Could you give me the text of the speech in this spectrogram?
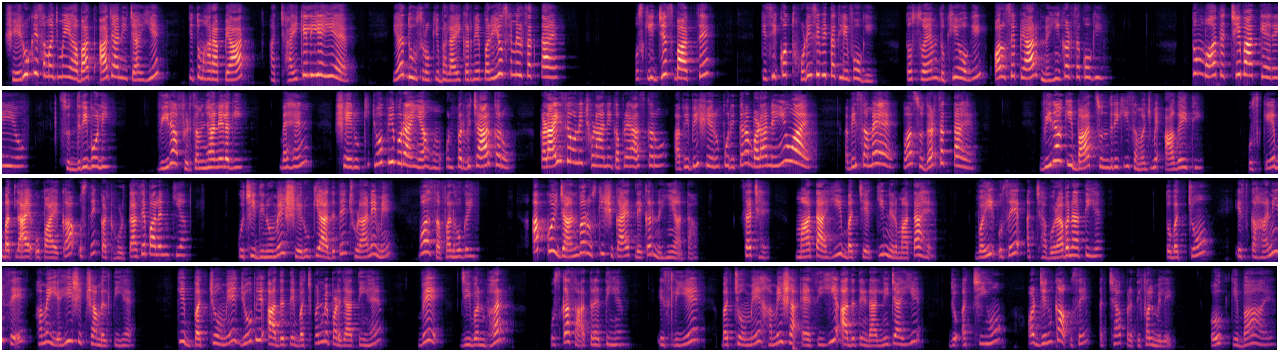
शेरू की समझ में यह बात आ जानी चाहिए कि तुम्हारा प्यार अच्छाई के लिए ही है। यह दूसरों की भलाई करने पर ही उसे मिल सकता है। उसकी जिस बात से किसी को थोड़ी सी भी तकलीफ़ होगी तो स्वयं दुखी होगी और उसे प्यार नहीं कर सकोगी। तुम बहुत अच्छी बात कह रही हो। सुंदरी बोली वीरा फिर समझाने लगी, बहन, शेरू की जो भी बुराइयाँ हों, उन पर विचार करो। कड़ाई से उन्हें छुड़ाने का प्रयास करो। अभी भी शेरू पूरी तरह बड़ा नहीं हुआ है। अभी समय है, वह सुधर सकता है। वीरा की बात सुंदरी की समझ में आ गई थी। उसके बतलाए उपाय का उसने कठोरता से पालन किया। कुछ ही दिनों में शेरू की आदतें छुड़ाने में वह सफल हो गई। अब कोई जानवर उसकी शिकायत लेकर नहीं आता। सच है माता ही बच्चे की निर्माता है। वही उसे अच्छा बुरा बनाती है। तो बच्चों, इस कहानी से हमें यही शिक्षा मिलती है कि बच्चों में जो भी आदतें बचपन में पड़ जाती हैं, वे जीवन भर उसका साथ रहती हैं। इसलिए बच्चों में हमेशा ऐसी ही आदतें डालनी चाहिए जो अच्छी हों और जिनका उसे अच्छा प्रतिफल मिले। Okay, bye.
